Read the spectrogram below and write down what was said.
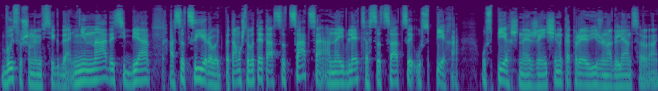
высушенными всегда. Не надо себя ассоциировать, потому что вот эта ассоциация, она является ассоциацией успеха успешная женщина, которую я вижу на глянцевой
